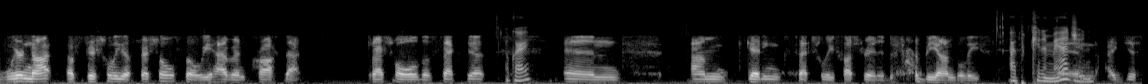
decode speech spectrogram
we're not officially official, so we haven't crossed that threshold of sex yet. Okay. And I'm getting sexually frustrated beyond belief. I can imagine. and I just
